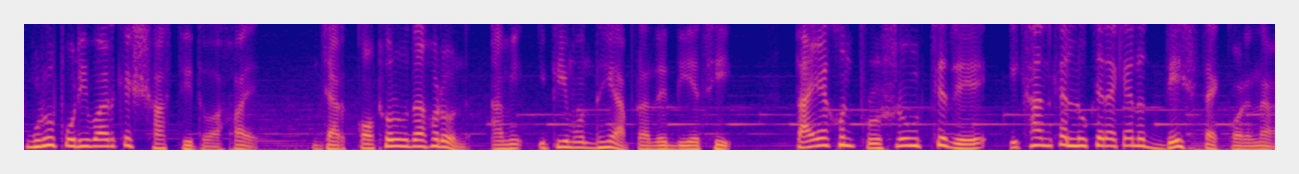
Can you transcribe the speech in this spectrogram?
পুরো পরিবারকে শাস্তি দেওয়া হয়। যার কঠোর উদাহরণ আমি ইতিমধ্যেই আপনাদের দিয়েছি। তাই এখন প্রশ্ন উঠছে যে, এখানকার লোকেরা কেন দেশ ত্যাগ করে না?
